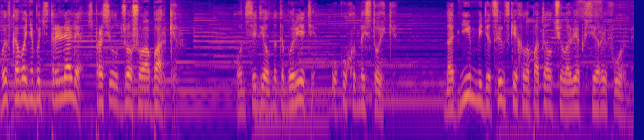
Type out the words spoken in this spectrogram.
«Вы в кого-нибудь стреляли?» — спросил Джошуа Баркер. Он сидел на табурете у кухонной стойки. Над ним медицински хлопотал человек в серой форме.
